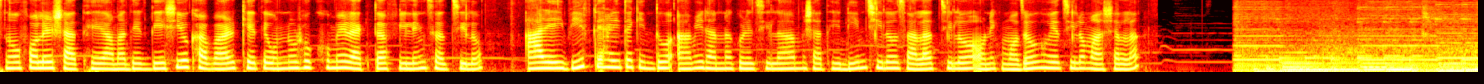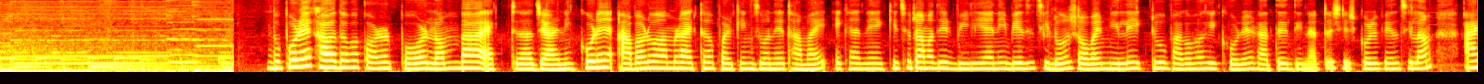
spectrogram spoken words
স্নোফলের সাথে আমাদের দেশীয় খাবার খেতে অন্য রকমের একটা ফিলিংস হচ্ছিল। আর এই বিফ তেহারিটা কিন্তু আমি রান্না করেছিলাম, সাথে ডিম ছিল সালাদ ছিল, অনেক মজাও হয়েছিল মাসাল্লাহ দুপুরে খাওয়া দাওয়া করার পর লম্বা একটা জার্নি করে আবারও আমরা একটা পার্কিং জোনে থামাই। এখানে কিছুটা আমাদের বিরিয়ানি বেজেছিল, সবাই মিলে একটু ভাগাভাগি করে রাতে ডিনারটা শেষ করে ফেলছিলাম। আর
